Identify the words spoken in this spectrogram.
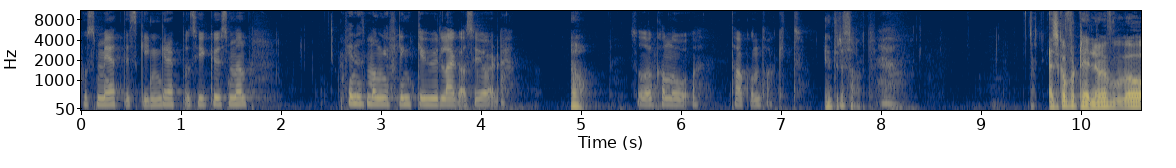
kosmetiske inngrep på sykehus. Men det finnes mange flinke hudleger som gjør det. Ja, Så da kan hun ta kontakt. interessant. Jeg skal fortelle og, og,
